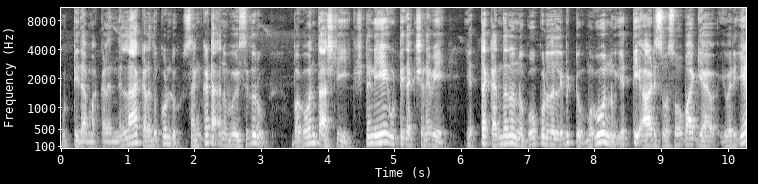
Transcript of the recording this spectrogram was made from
ಹುಟ್ಟಿದ ಮಕ್ಕಳನ್ನೆಲ್ಲ ಕಳೆದುಕೊಂಡು ಸಂಕಟ ಅನುಭವಿಸಿದರೂ ಭಗವಂತ ಶ್ರೀ ಕೃಷ್ಣನೇ ಹುಟ್ಟಿದ ಕ್ಷಣವೇ ಎತ್ತ ಕಂದನನ್ನು ಗೋಕುಲದಲ್ಲಿ ಬಿಟ್ಟು ಮಗುವನ್ನು ಎತ್ತಿ ಆಡಿಸುವ ಸೌಭಾಗ್ಯ ಇವರಿಗೆ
